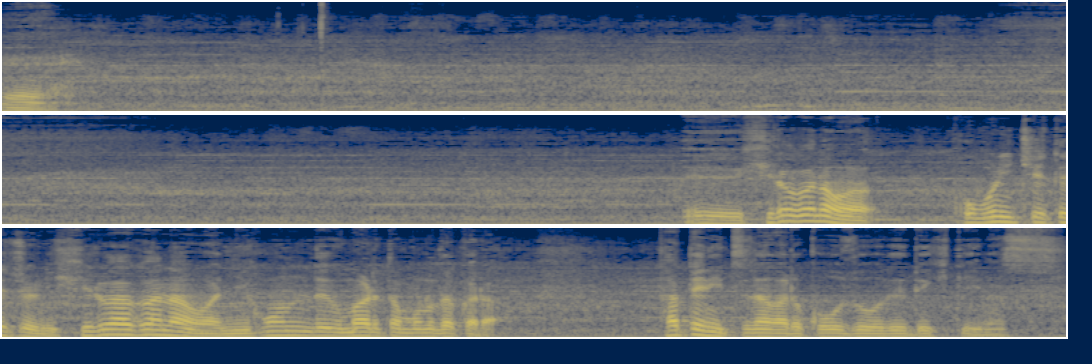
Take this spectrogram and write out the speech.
えーえーひらがなはほぼ日手帳にひらがなは日本で生まれたものだから縦につながる構造でできています。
